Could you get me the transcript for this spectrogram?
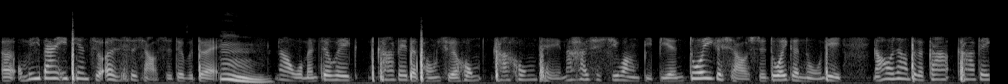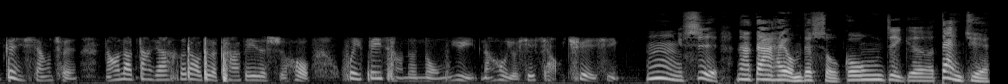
呃，我们一般一天只有二十四小时，对不对？嗯。那我们这位咖啡的同学烘他烘焙，那他是希望比别人多一个小时，多一个努力，然后让这个咖咖啡更香醇，然后让大家喝到这个咖啡的时候会非常的浓郁，然后有些小确幸。嗯，是。那当然还有我们的手工这个蛋卷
